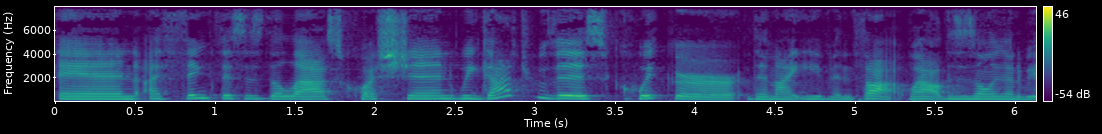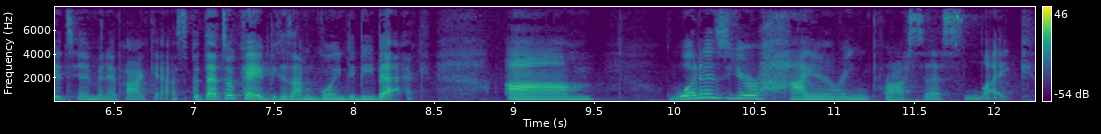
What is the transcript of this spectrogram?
And I think this is the last question. We got through this quicker than I even thought. Wow, this is only going to be a 10 minute podcast, but that's okay because I'm going to be back. Um, what is your hiring process like?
